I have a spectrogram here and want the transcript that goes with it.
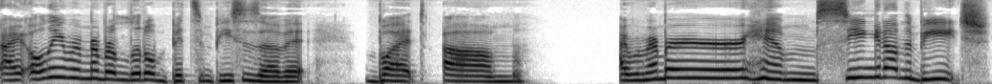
I only remember little bits and pieces of it, but, um, I remember him seeing it on the beach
